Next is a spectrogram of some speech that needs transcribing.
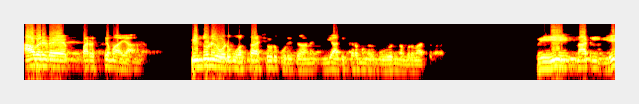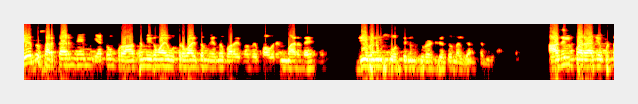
അവരുടെ പരസ്യമായ പിന്തുണയോടും ഒത്താശയോടും കൂടിയിട്ടാണ് ഈ അതിക്രമങ്ങൾ മുഴുവൻ നമ്മുടെ നാട്ടിൽ ഈ നാട്ടിൽ ഏത് സർക്കാരിന്റെയും ഏറ്റവും പ്രാഥമികമായ ഉത്തരവാദിത്തം എന്ന് പറയുന്നത് പൗരന്മാരുടെ ജീവനും സ്വത്തിനും സുരക്ഷിതത്വം നൽകാൻ. അതിൽ പരാജയപ്പെട്ട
